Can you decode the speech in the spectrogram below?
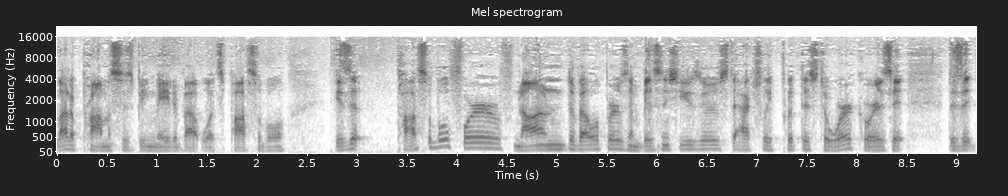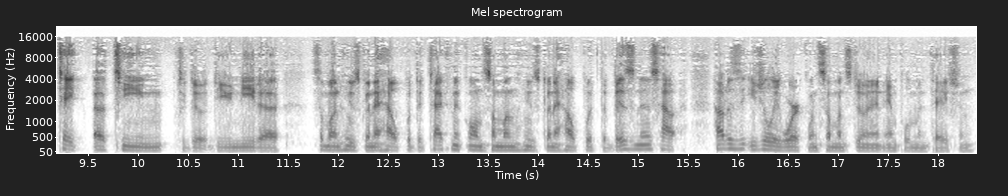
a lot of promises being made about what's possible. Is it possible for non-developers and business users to actually put this to work, or is it does it take a team to do it? Do you need a someone who's going to help with the technical and someone who's going to help with the business? How how does it usually work when someone's doing an implementation?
